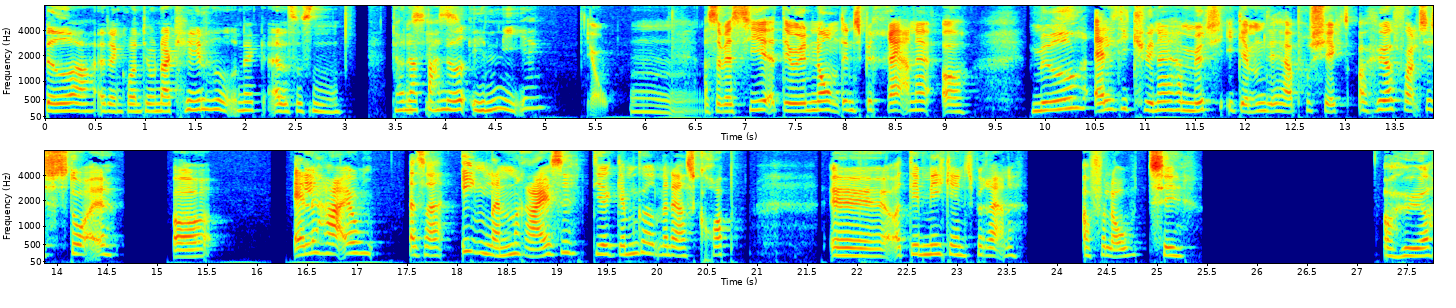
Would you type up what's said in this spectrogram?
bedre af den grund. Det er jo nok helheden, ikke? Altså sådan, der er nok bare noget inde i, ikke? Jo. Mm. Og så vil jeg sige, at det er jo enormt inspirerende at møde alle de kvinder, jeg har mødt igennem det her projekt, og høre folks historie. Og alle har jo altså en eller anden rejse, de har gennemgået med deres krop. Øh, og det er mega inspirerende at få lov til at høre,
